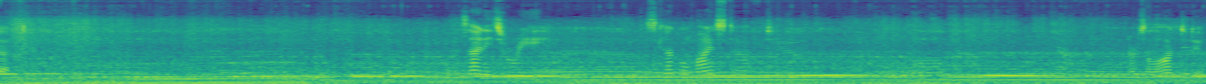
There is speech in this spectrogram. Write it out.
that. Because I need to reschedule my stuff too. There's a lot to do.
